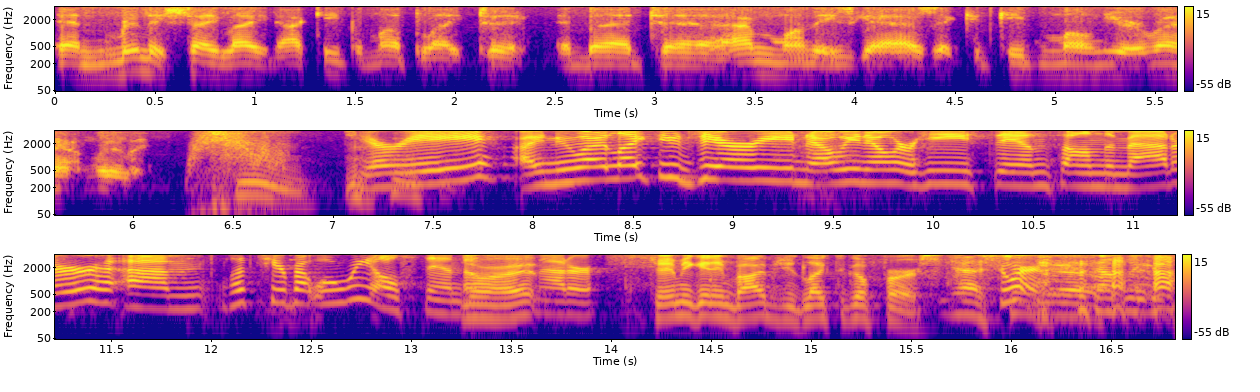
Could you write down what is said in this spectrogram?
and really stay late. I keep them up late too. But uh, I'm one of these guys that could keep them on year round, really. Jerry, I knew I liked you, Jerry. Now we know where he stands on the matter. Um, let's hear about where we all stand on All this matter. Jamie getting vibes, you'd like to go first. Yes, Sure. Jamie, Sounds like you're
